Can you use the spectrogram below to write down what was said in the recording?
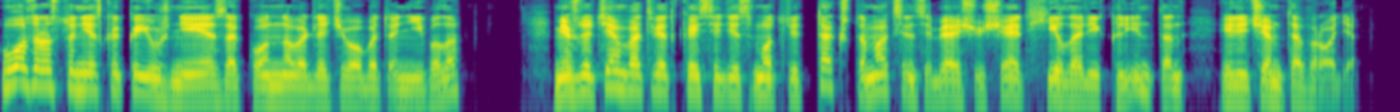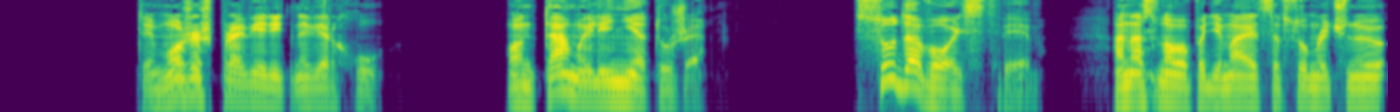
возрасту несколько южнее законного для чего бы то ни было. Между тем в ответ Кэссиди смотрит так, что Максин себя ощущает Хиллари Клинтон или чем-то вроде. Ты можешь проверить наверху, он там или нет уже? С удовольствием. Она снова поднимается в сумрачную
